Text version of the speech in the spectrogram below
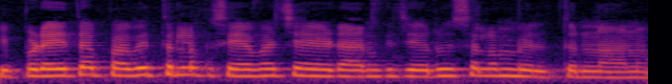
ఇప్పుడైతే పవిత్రులకు సేవ చేయడానికి జెరూసలం వెళ్తున్నాను.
